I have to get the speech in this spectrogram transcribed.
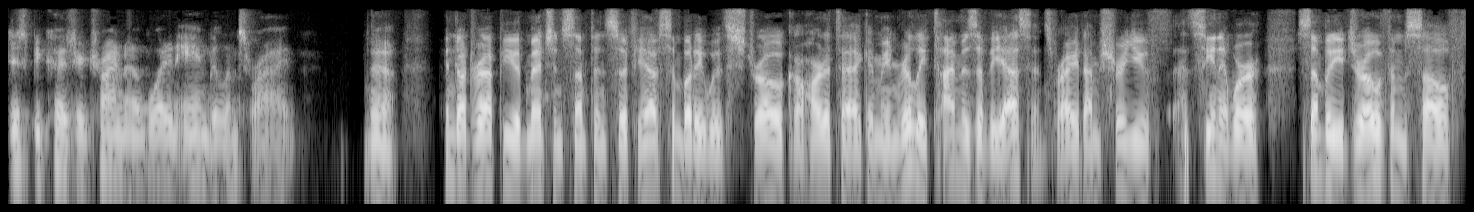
just because you're trying to avoid an ambulance ride. Yeah. And Dr. Rapp, you had mentioned something. So if you have somebody with stroke or heart attack, I mean, really time is of the essence, right? I'm sure you've seen it where somebody drove themselves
